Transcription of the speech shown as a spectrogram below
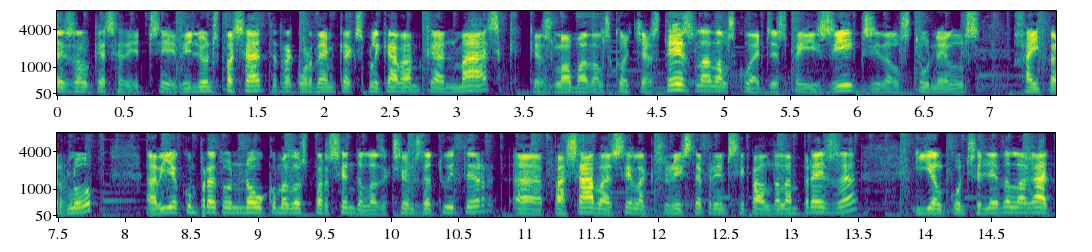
és el que s'ha dit, sí. Dilluns passat recordem que explicàvem que en Musk, que és l'home dels cotxes Tesla, dels coets SpaceX i dels túnels Hyperloop, havia comprat un 9,2% de les accions de Twitter, eh, passava a ser l'accionista principal de l'empresa i el conseller delegat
